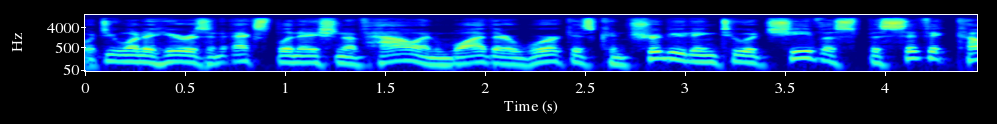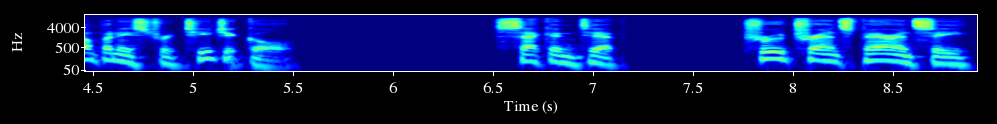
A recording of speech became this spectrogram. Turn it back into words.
What you want to hear is an explanation of how and why their work is contributing to achieve a specific company strategic goal. Second tip. True transparency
